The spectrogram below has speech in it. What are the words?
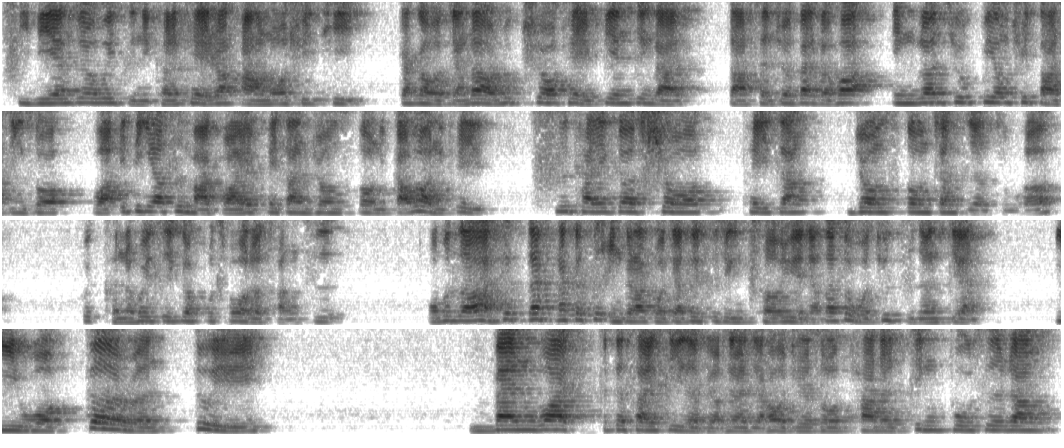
CDM 这个位置，你可能可以让 Arnold 去替。刚刚我讲到 Luke Shaw 可以变进来打 central back 的话，England 就不用去担心说，哇，一定要是马瓜要配上 John Stone，你搞不好你可以试看一个 Shaw 配上 John Stone 这样子的组合，会可能会是一个不错的尝试。我不知道啊，这那那个是英格兰国家队事情扯远了，但是我就只能讲，以我个人对于。Ben White 这个赛季的表现来讲，我觉得说他的进步是让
